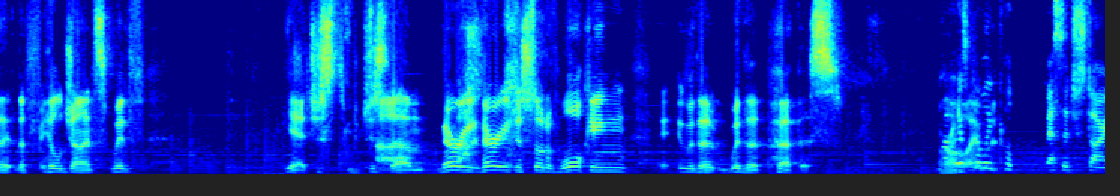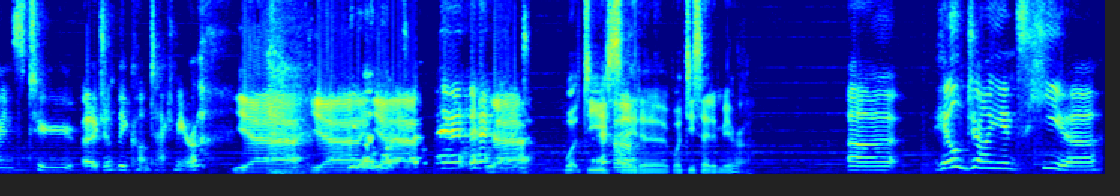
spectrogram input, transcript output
the the hill giants with yeah just just Uh, um very very just sort of walking with a with a purpose I Right. just probably pull message stones to urgently contact Mira. Yeah, yeah, yeah, yeah. What do you say to what do you say to Mira? Uh, hill giants here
